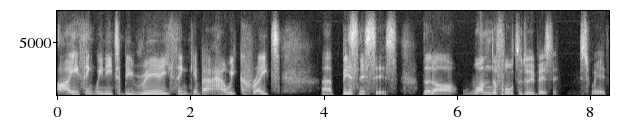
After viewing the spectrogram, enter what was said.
I think we need to be really thinking about how we create uh, businesses that are wonderful to do business with,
